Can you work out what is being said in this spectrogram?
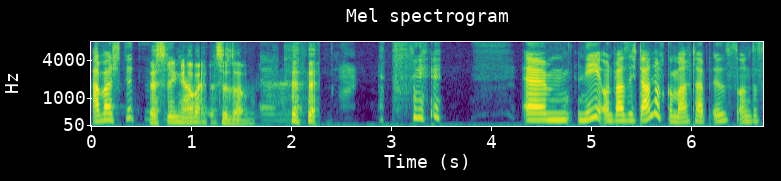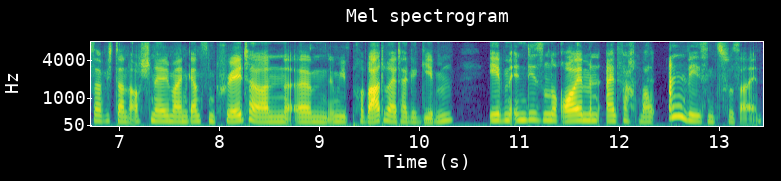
Aber Stützen Deswegen arbeiten wir zusammen. Ähm, ähm, nee, und was ich dann noch gemacht habe, ist, und das habe ich dann auch schnell meinen ganzen Creatoren ähm, irgendwie privat weitergegeben, eben in diesen Räumen einfach mal anwesend zu sein.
